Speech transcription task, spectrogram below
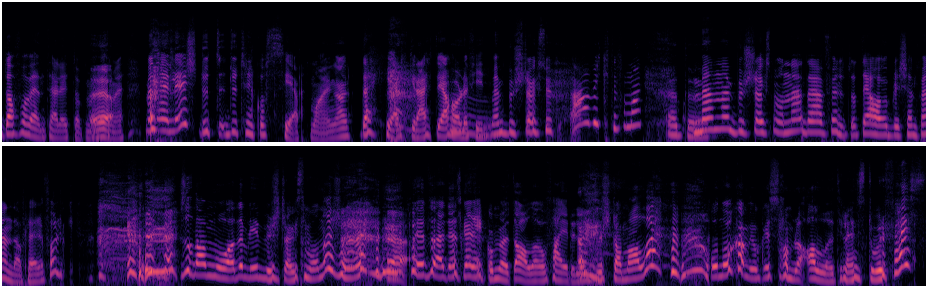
da forventer jeg litt oppmerksomhet. Men ellers, du, du trenger ikke å se på meg engang. Det er helt greit. Jeg har det fint. Men bursdagsuke er viktig for meg. Men eh, bursdagsmåned Det har jeg funnet ut at jeg har jo blitt kjent med enda flere folk. så da må det bli bursdagsmåned. Skjønner du? Ja. For jeg tror at jeg skal rekke å møte alle og feire litt bursdag med alle. og nå kan vi jo ikke samle alle til en stor fest,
